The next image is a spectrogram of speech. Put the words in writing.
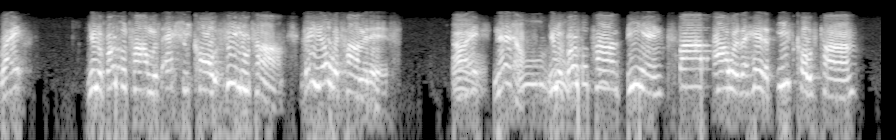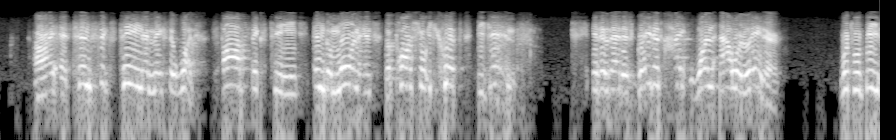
right? Universal Time was actually called Zulu Time. They know what time it is. All right. Now. Universal Time being five hours ahead of East Coast time. All right, at 10:16, that makes it what? 5:16 in the morning. The partial eclipse begins. It is at its greatest height one hour later, which would be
